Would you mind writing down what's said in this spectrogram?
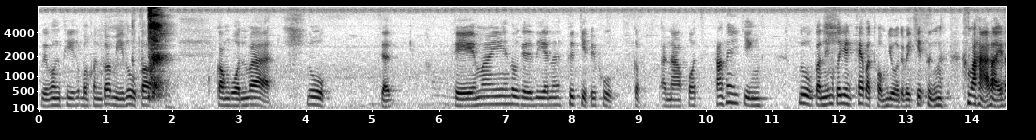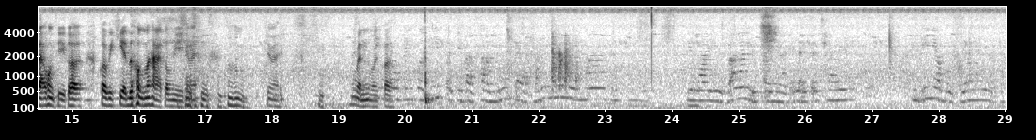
หรือบางทีบางคนก็มีลูกก็กังวลว่าลูกจะเกไหมลูกจะเรียนนะคือจิตไปผูกกับอนาคต ทั้งที่จริง ลูกตอนนี้มันก็ยังแค่ปฐมอยู่แต่ไปคิดถึงมหาลัยแล้วบางทีก็ก็ไปเครียดล่วงหน้าก็มีใช่ไหมใช่ไหมมันมันก็ เราเป็นคนที่ปฏิบัติตามรูปแบบไม่ได้เยอะมากนะคะเวลาอยู่บ้านหรือไปไหนอะไรจะใช้อิริยาบถย่อยอะค่ะ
